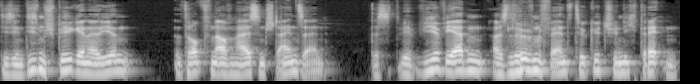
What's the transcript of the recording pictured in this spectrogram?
die sie in diesem Spiel generieren, ein Tropfen auf dem heißen Stein sein. Das, wir, wir werden als Löwenfans Türkgücü nicht retten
